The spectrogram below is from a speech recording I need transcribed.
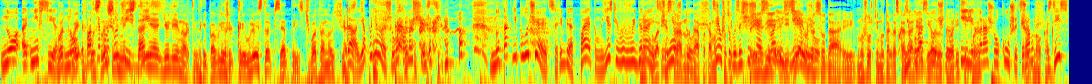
Но э, не все. Вот Но, вы во услышали случае, мечтание здесь... Юлии Норкиной. Поближе к Кремлю и 150 тысяч. Вот оно счастье. Да, я понимаю, что вот оно счастье. Но так не получается, ребят. Поэтому, если вы выбираете Нет, ну, вообще между странно, да, потому тем, что чтобы защищать свою детей землю, уже сюда, и, ну, слушайте, ну тогда сказали, я делаю, говорите, или хорошо кушать и работать. Здесь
